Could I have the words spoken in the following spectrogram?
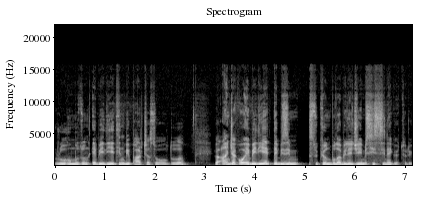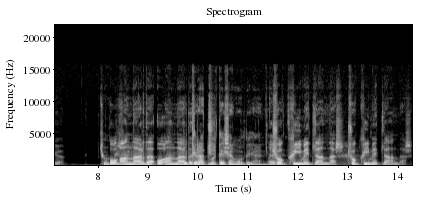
ruhumuzun ebediyetin bir parçası olduğu ve ancak o ebediyetle bizim sükun bulabileceğimiz hissine götürüyor. Çok O güzel. anlarda, o Bu anlarda tirat muhteşem oldu yani. çok kıymetli anlar. Çok kıymetli anlar.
